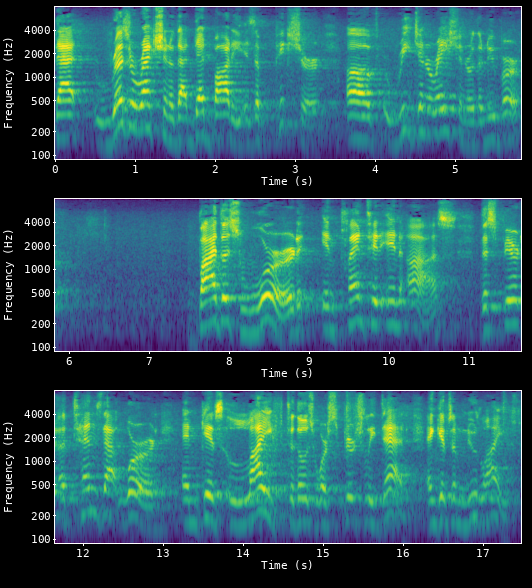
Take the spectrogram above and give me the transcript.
That resurrection of that dead body is a picture of regeneration or the new birth. By this word implanted in us, the Spirit attends that word and gives life to those who are spiritually dead and gives them new life.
